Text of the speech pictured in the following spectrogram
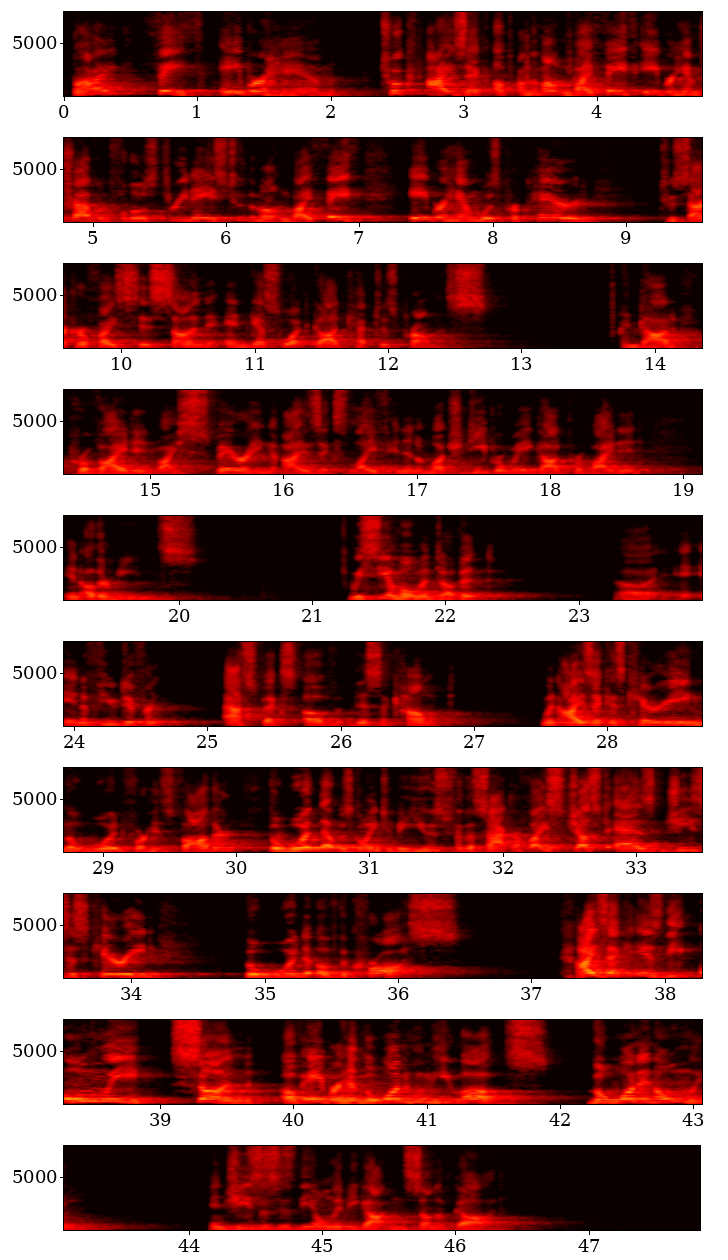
By faith, Abraham took Isaac up on the mountain. By faith, Abraham traveled for those three days to the mountain. By faith, Abraham was prepared to sacrifice his son. And guess what? God kept his promise. And God provided by sparing Isaac's life, and in a much deeper way, God provided in other means. We see a moment of it uh, in a few different aspects of this account. When Isaac is carrying the wood for his father, the wood that was going to be used for the sacrifice, just as Jesus carried the wood of the cross. Isaac is the only son of Abraham, the one whom he loves, the one and only. And Jesus is the only begotten Son of God.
